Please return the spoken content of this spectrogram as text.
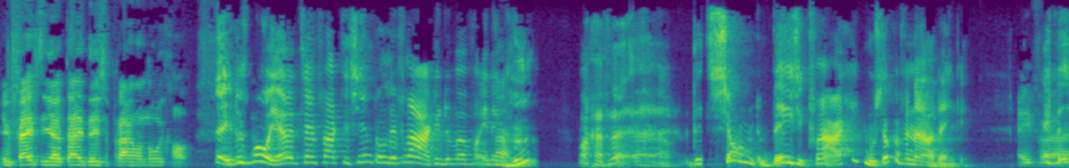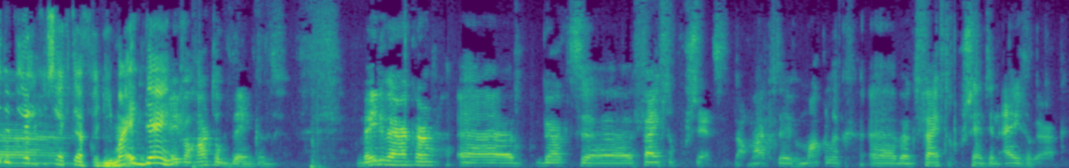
in 15 jaar tijd deze vraag nog nooit gehad. Nee, dat is mooi hè. Het zijn vaak de simpele vragen waarvan je denkt, huh? Wacht even, uh, dit is zo'n basic vraag. Ik moest ook even nadenken. Even, ik weet het eerlijk gezegd even niet, maar ik denk... Even hardop denkend. Medewerker uh, werkt uh, 50%. Nou, maak het even makkelijk. Werkt 50% in eigen werk.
